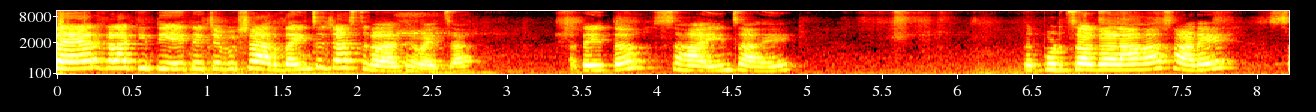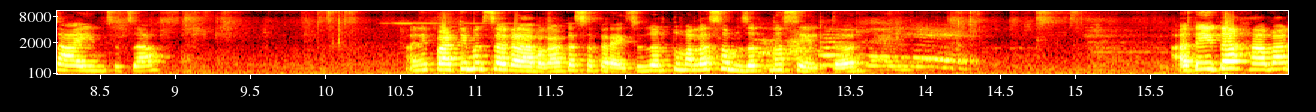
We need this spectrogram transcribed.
तयार गळा किती आहे त्याच्यापेक्षा अर्धा इंच जास्त गळा ठेवायचा. आता इथं सहा इंच आहे. तर पुढचा गळा हा साडे सहा इंचचा. आणि पाठीमागचा गळा बघा कसं करायचं. जर तुम्हाला समजत नसेल तर. आता इथं हा भाग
